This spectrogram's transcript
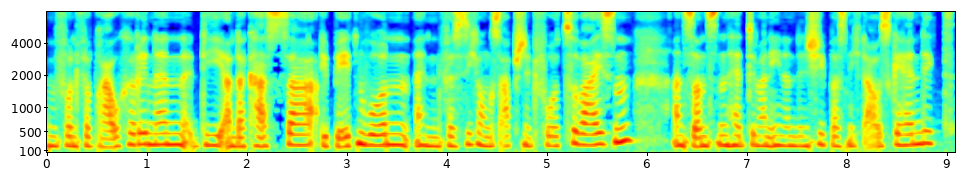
ähm, von Verbraucherinnen, die an der Kassa gebeten wurden, einen Versicherungsabschnitt vorzuweisen. Ansonsten hätte man ihnen den Skipass nicht ausgehändigt,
